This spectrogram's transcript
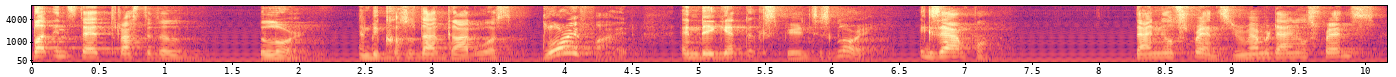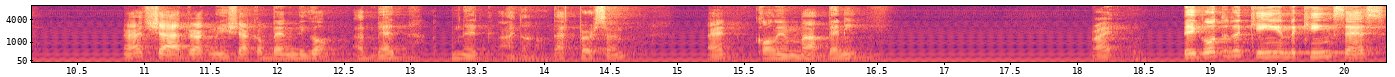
but instead trusted the, the Lord. And because of that, God was glorified and they get to experience his glory. Example Daniel's friends. You remember Daniel's friends? Right? Shadrach, Meshach, Abednego. Abed, Abed, I don't know, that person. Right? Call him uh, Benny. Right? They go to the king, and the king says,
